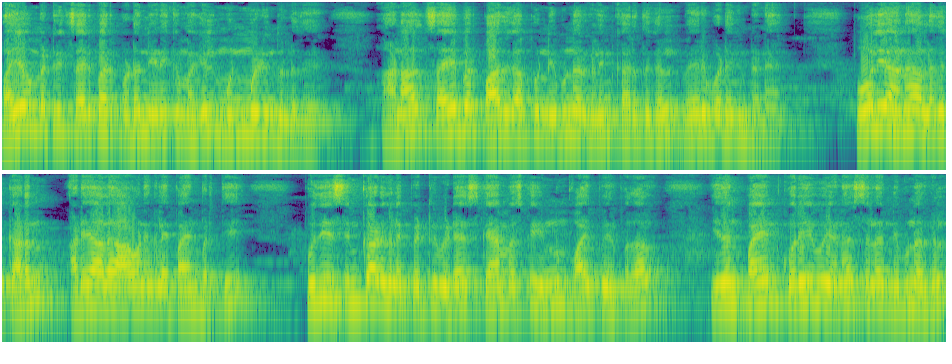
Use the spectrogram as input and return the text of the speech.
பயோமெட்ரிக் சரிபார்ப்புடன் இணைக்கும் வகையில் முன்மொழிந்துள்ளது. ஆனால் சைபர் பாதுகாப்பு நிபுணர்களின் கருத்துக்கள் வேறுபடுகின்றன. போலியான அல்லது கடன் அடையாள ஆவணங்களை பயன்படுத்தி புதிய சிம் கார்டுகளை பெற்றுவிட ஸ்கேமர்ஸ்க்கு இன்னும் வாய்ப்பு இருப்பதால் இதன் பயன் குறைவு என சில நிபுணர்கள்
